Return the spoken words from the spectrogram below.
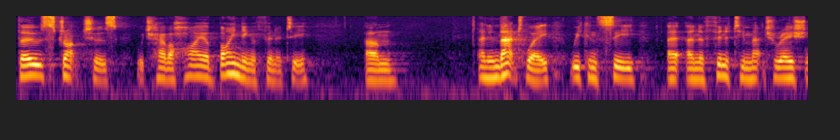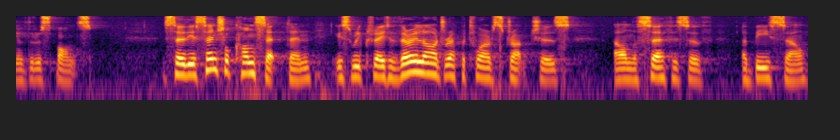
those structures which have a higher binding affinity, um, and in that way we can see a, an affinity maturation of the response. So the essential concept then is we create a very large repertoire of structures on the surface of a B cell,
